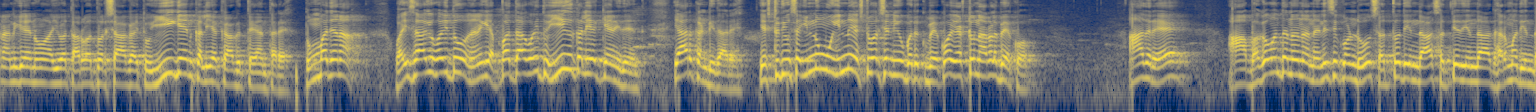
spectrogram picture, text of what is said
ನನಗೇನು ಐವತ್ತು, ಅರವತ್ತು ವರ್ಷ ಆಗಾಯಿತು, ಈಗೇನು ಕಲಿಯೋಕ್ಕಾಗುತ್ತೆ ಅಂತಾರೆ. ತುಂಬ ಜನ. ವಯಸ್ಸಾಗಿ ಹೋಯಿತು, ನನಗೆ ಎಪ್ಪತ್ತಾಗೋಯ್ತು ಈಗ ಕಲಿಯೋಕ್ಕೇನಿದೆ ಅಂತ. ಯಾರು ಕಂಡಿದ್ದಾರೆ? ಎಷ್ಟು ದಿವಸ, ಇನ್ನೂ ಇನ್ನೂ ಎಷ್ಟು ವರ್ಷ ನೀವು ಬದುಕಬೇಕೋ ಎಷ್ಟು ನರಳಬೇಕೋ ಆದರೆ ಆ ಭಗವಂತನನ್ನು ನೆನೆಸಿಕೊಂಡು ಸತ್ವದಿಂದ, ಸತ್ಯದಿಂದ, ಧರ್ಮದಿಂದ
